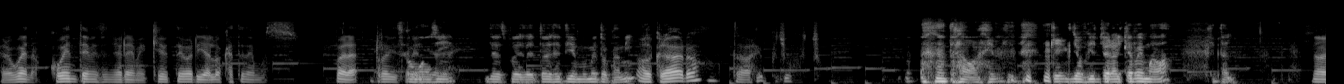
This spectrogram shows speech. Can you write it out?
Pero bueno, cuénteme, señor M, ¿qué teoría loca tenemos para revisar ¿Cómo el así? de? Después de todo ese tiempo me toca a mí. Oh, claro, trabajé puchu. Trabajé. yo, yo era el que remaba. ¿Qué tal? No,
